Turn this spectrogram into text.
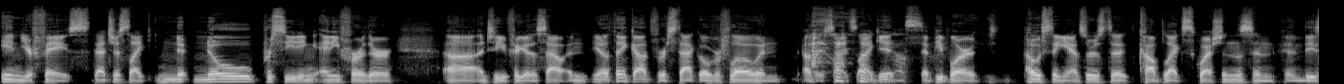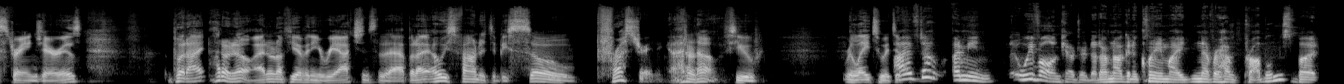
in your face that just like n- no proceeding any further uh, until you figure this out. And you know, thank God for Stack Overflow and other sites like it yes. that people are posting answers to complex questions in, in these strange areas. But I, I don't know. I don't know if you have any reactions to that, but I always found it to be so frustrating. I don't know if you relate to it. I've done, I mean, we've all encountered it. I'm not going to claim I never have problems, but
